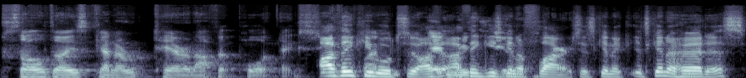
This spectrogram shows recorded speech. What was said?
Soldo's going to tear it up at Port next year. I think he will too. I, I think he's going to flourish. It's going to it's going to hurt us.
